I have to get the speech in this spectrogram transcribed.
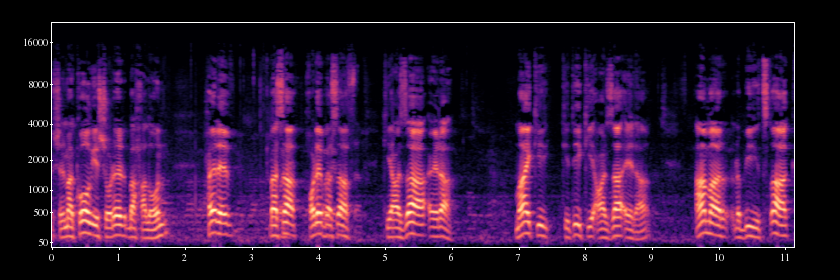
שנאמר כל ישורר בחלון, חרב בסף, חורב בסף, כי עזה ערה. מהי כתי כי עזה ערה? אמר רבי יצחק,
